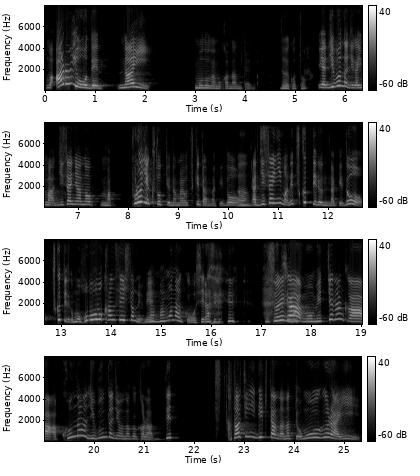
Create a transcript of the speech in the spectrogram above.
まあ、あるようでないものなのかなみたいな。どういうこと？いや自分たちが今実際にあの、まあ、プロジェクトっていう名前をつけたんだけど、うんあ実際に今ね作ってるんだけど作ってるかもうほぼほぼ完成したんだよね。ま、間もなくお知らせ。でそれがもうめっちゃなんかあこんなの自分たちの中から出つ形にできたんだなって思うぐらい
